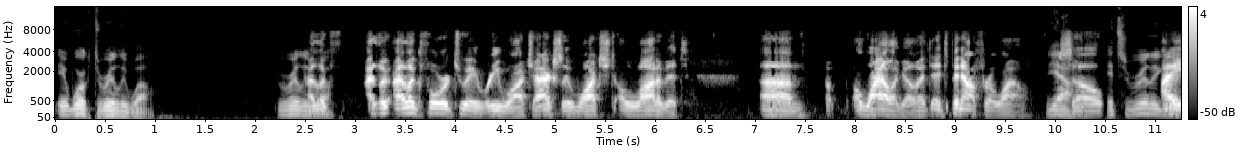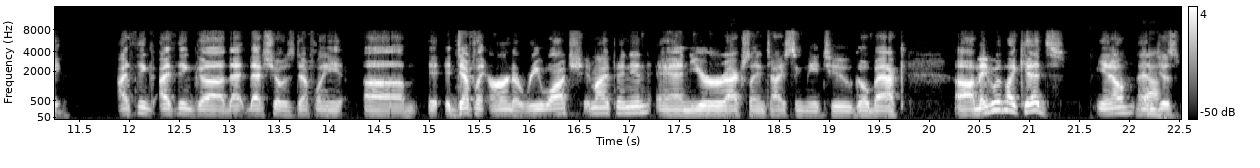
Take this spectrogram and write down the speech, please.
it worked really well. Really I well. look, I look, I look forward to a rewatch. I actually watched a lot of it um, a, a while ago. It, it's been out for a while. yeah, So it's really good. I- I think I think uh, that that show is definitely um, it, it definitely earned a rewatch in my opinion. And you're actually enticing me to go back, uh, maybe with my kids, you know, Yeah. and just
